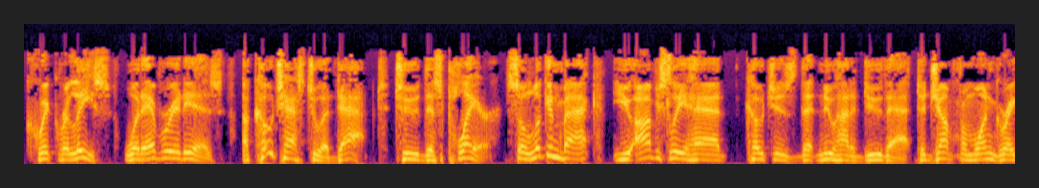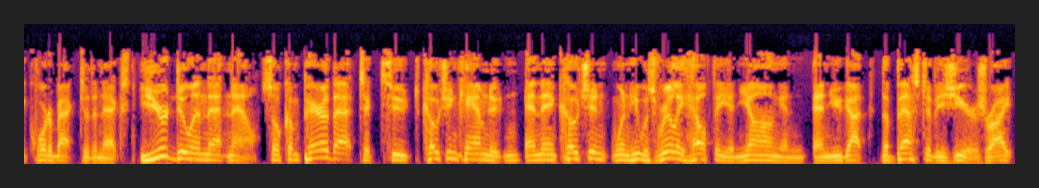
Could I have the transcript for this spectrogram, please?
quick release, whatever it is, a coach has to adapt to this player. So looking back, you obviously had coaches that knew how to do that to jump from one great quarterback to the next. You're doing that now. So compare that to, to coaching Cam Newton and then coaching when he was really healthy and young and, and you got the best of his years, right?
